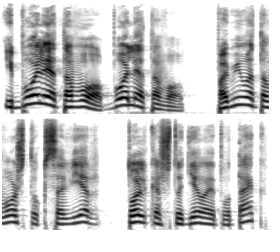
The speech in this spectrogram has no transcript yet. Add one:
И более того, более того, помимо того, что Ксавьер только что делает вот так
